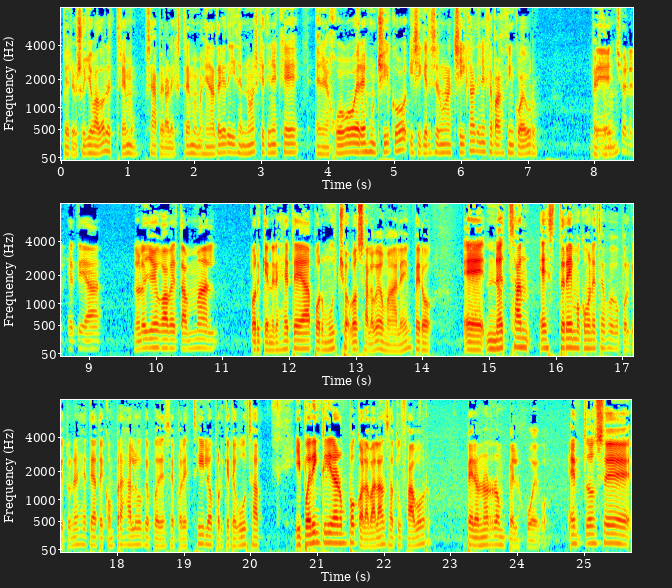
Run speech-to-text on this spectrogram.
pero eso llevado al extremo. O sea, pero al extremo. Imagínate que te dicen, no, es que tienes que. En el juego eres un chico y si quieres ser una chica tienes que pagar 5 euros. De hecho, en el GTA no lo llego a ver tan mal porque en el GTA, por mucho. O sea, lo veo mal, ¿eh? Pero eh, no es tan extremo como en este juego porque tú en el GTA te compras algo que puede ser por estilo, porque te gusta y puede inclinar un poco la balanza a tu favor, pero no rompe el juego. Entonces,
